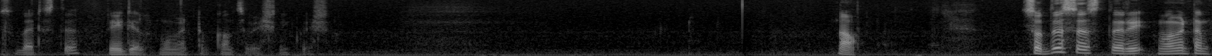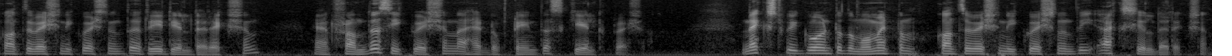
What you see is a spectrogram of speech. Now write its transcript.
So, that is the radial momentum conservation equation. Now, so this is the momentum conservation equation in the radial direction and from this equation I had obtained the scaled pressure. Next we go into the momentum conservation equation in the axial direction.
